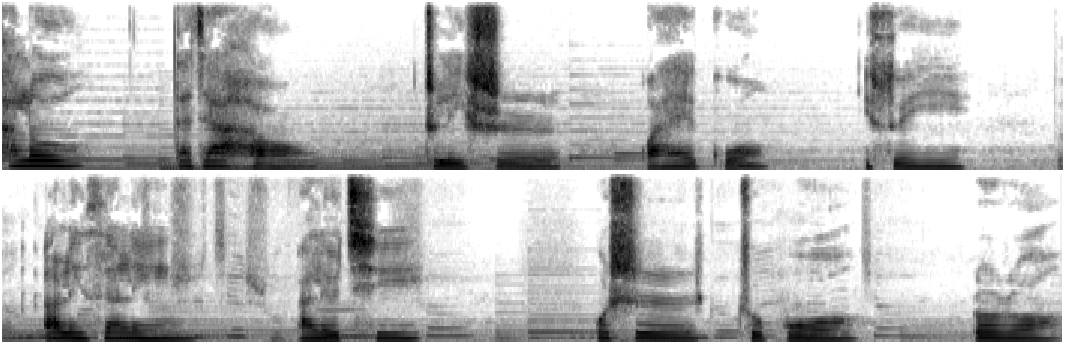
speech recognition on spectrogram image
Hello，大家好，这里是我爱国，你随意，二零三零八六七，我是主播若若。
